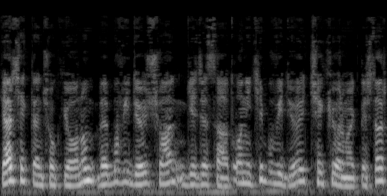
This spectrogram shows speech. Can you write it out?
Gerçekten çok yoğunum ve bu videoyu şu an gece saat 12 bu videoyu çekiyorum arkadaşlar.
